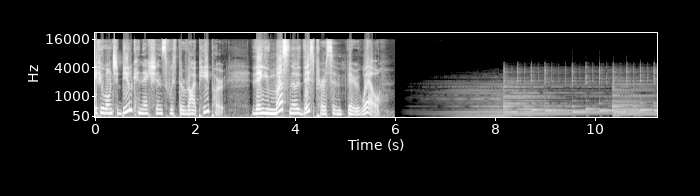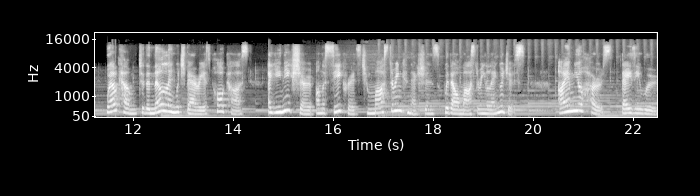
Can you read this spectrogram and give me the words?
If you want to build connections with the right people, then you must know this person very well. Welcome to the No Language Barriers podcast, a unique show on the secrets to mastering connections without mastering languages. I am your host, Daisy Wu,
